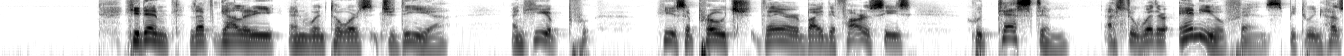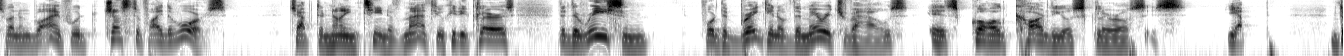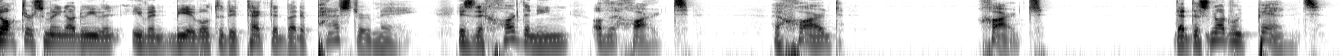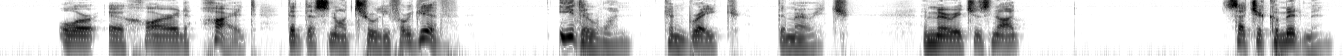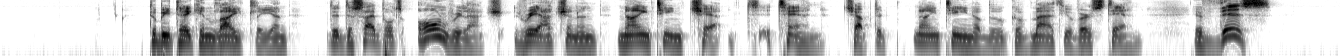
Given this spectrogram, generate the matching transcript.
He then left Galilee and went towards Judea, and he, he is approached there by the Pharisees who test him as to whether any offense between husband and wife would justify divorce. Chapter 19 of Matthew, he declares that the reason for the breaking of the marriage vows is called cardiosclerosis. Yep. Doctors may not even, even be able to detect it, but a pastor may. Is the hardening of the heart. A hard heart that does not repent, or a hard heart that does not truly forgive. Either one can break the marriage. A marriage is not such a commitment to be taken lightly. And the disciples' own reaction in 1910, chapter 19 of the book of Matthew, verse 10. If this,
